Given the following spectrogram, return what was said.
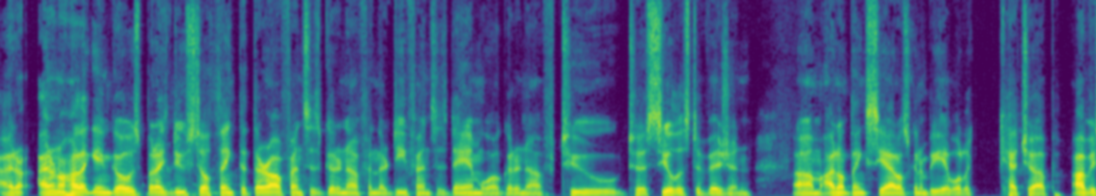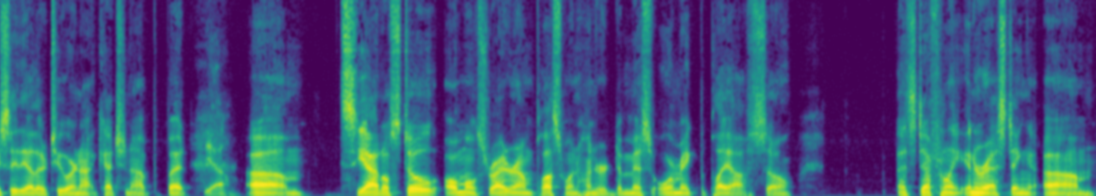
I don't I don't know how that game goes, but I do still think that their offense is good enough and their defense is damn well good enough to to seal this division. Um, I don't think Seattle's going to be able to catch up. Obviously, the other two are not catching up, but Yeah, um, Seattle's still almost right around plus 100 to miss or make the playoffs. So that's definitely interesting. Um,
